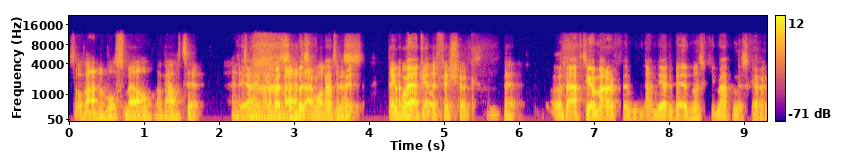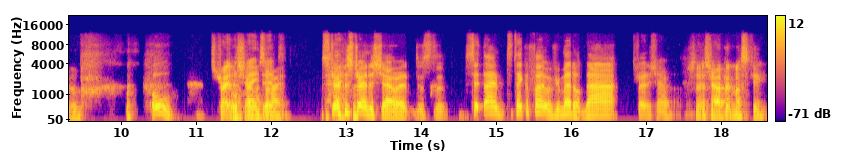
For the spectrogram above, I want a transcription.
sort of animal smell about it, and it's Yeah, making them mad. I want them to know it. They I won't bet- get the fish hook bit. But after your marathon, Andy had a bit of musky madness going on. Oh, Straight in the Oh, shower, they did. straight, straight in the shower. Just uh, sit down to take a photo of your medal. Nah, straight in the shower. Straight in the shower, a bit musky.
